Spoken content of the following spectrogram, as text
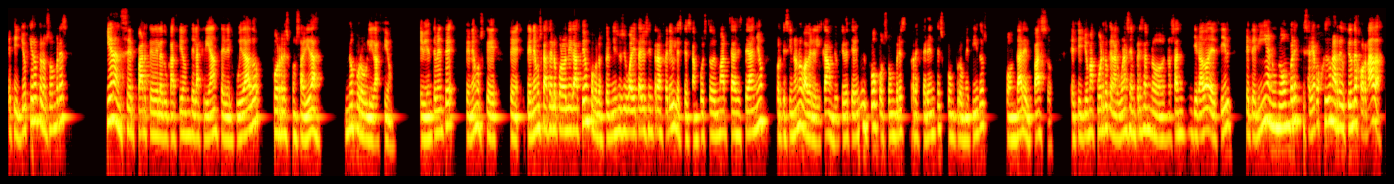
Es decir, yo quiero que los hombres quieran ser parte de la educación, de la crianza y del cuidado por responsabilidad, no por obligación. Evidentemente, tenemos que, tenemos que hacerlo por obligación, como los permisos igualitarios intransferibles que se han puesto en marcha este año, porque si no, no va a haber el cambio. Quiero decir, hay muy pocos hombres referentes comprometidos con dar el paso. Es decir, yo me acuerdo que en algunas empresas nos, nos han llegado a decir que tenían un hombre que se había cogido una reducción de jornada,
